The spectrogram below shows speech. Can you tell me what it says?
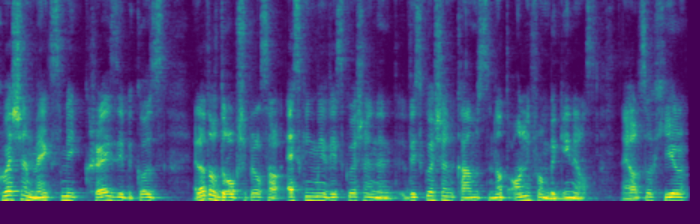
question makes me crazy because a lot of dropshippers are asking me this question and this question comes not only from beginners. I also hear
